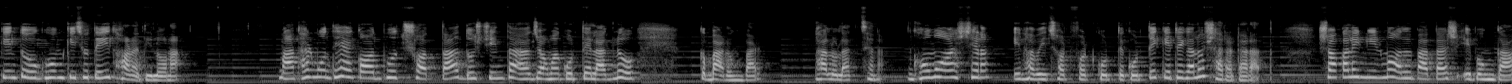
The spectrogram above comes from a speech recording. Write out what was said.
কিন্তু ঘুম কিছুতেই ধরা দিল না। মাথার মধ্যে এক অদ্ভুত সত্তা, দুশ্চিন্তা জমা করতে লাগল বারংবার। ভালো লাগছে না, ঘুমও আসছে না, এভাবেই ছটফট করতে করতে কেটে গেল সারাটা রাত। সকালে নির্মল বাতাস এবং গা,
